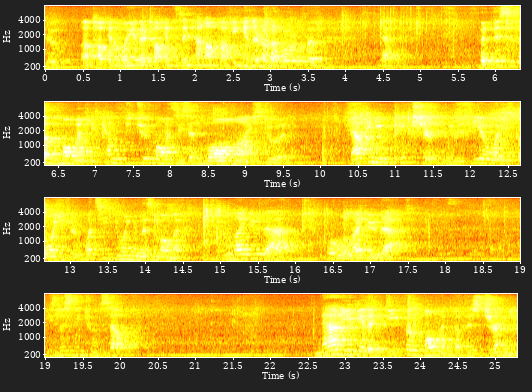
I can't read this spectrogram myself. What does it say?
you know, I'm talking away and they're talking at the same time I'm talking and they're yeah. But this is a moment. He's come to two moments. He said, "Long I stood." Now, can you picture? Can you feel what he's going through? What's he doing in this moment? Will I do that, or will I do that? He's listening to himself. Now, do you get a deeper moment of this journey?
